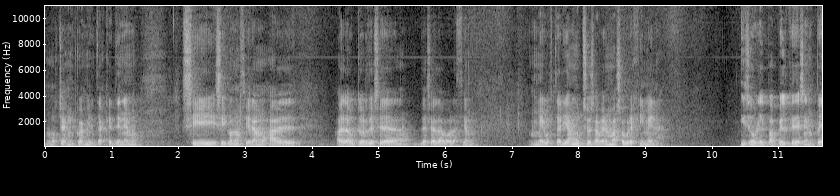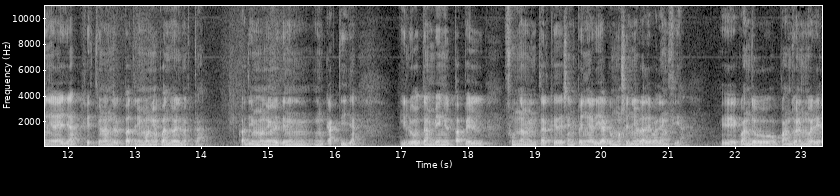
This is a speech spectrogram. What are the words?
muchas incógnitas que tenemos si, si conociéramos al, al autor de esa, de esa elaboración. Me gustaría mucho saber más sobre Jimena y sobre el papel que desempeña ella gestionando el patrimonio cuando él no está, patrimonio que tienen en Castilla, y luego también el papel fundamental que desempeñaría como señora de Valencia eh, cuando, cuando él muere.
